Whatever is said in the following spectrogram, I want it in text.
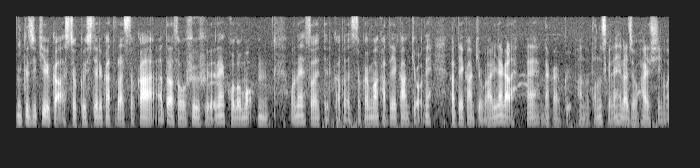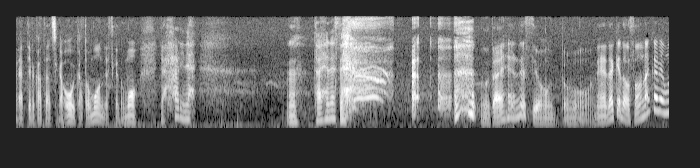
育児休暇取得してる方たちとかあとはそう夫婦でね子供、うん、をね育ててる方たちとか、まあ、家庭環境ね家庭環境がありながら、ね、仲良くあの楽しくねラジオ配信をやってる方たちが多いかと思うんですけどもやはりね、うん、大変ですね。もう大変ですよ本当もうね。だけどその中でも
